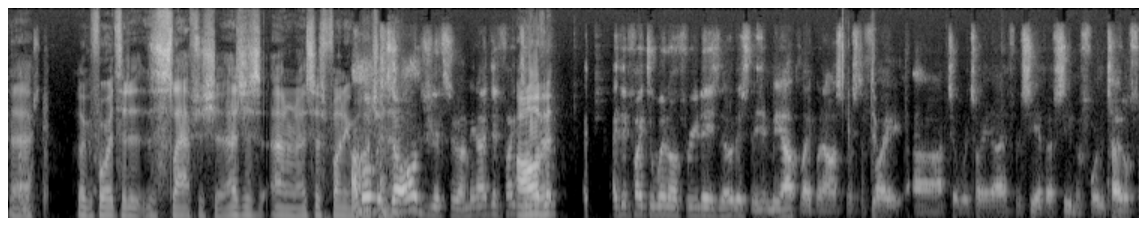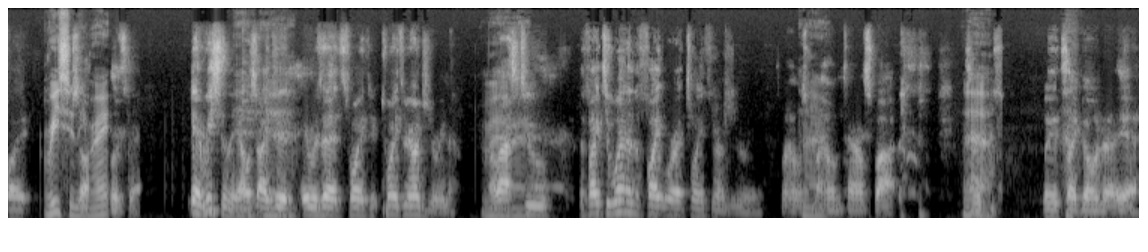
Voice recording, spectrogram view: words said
Uh, looking forward to the, the slaps and shit. I just I don't know. It's just funny. I'm open to that. all jiu-jitsu. I mean, I did fight All to of win. it? I did fight to win on three days' notice. They hit me up like when I was supposed to fight uh, October 29th for CFFC before the title fight. recently, So, right? Yeah, recently. I was. I did. It was at 20, 2300 arena. My Right, last right. two, the fight to win and the fight were at 2300 arena. My home, my hometown spot. Yeah. It's like going to yeah,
